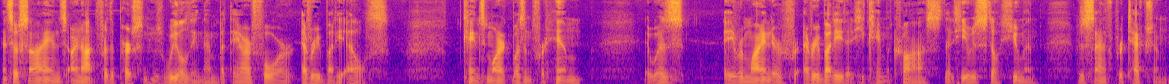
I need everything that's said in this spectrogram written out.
And so signs are not for the person who's wielding them, but they are for everybody else. Cain's mark wasn't for him, it was a reminder for everybody that he came across that he was still human. It was a sign of protection.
